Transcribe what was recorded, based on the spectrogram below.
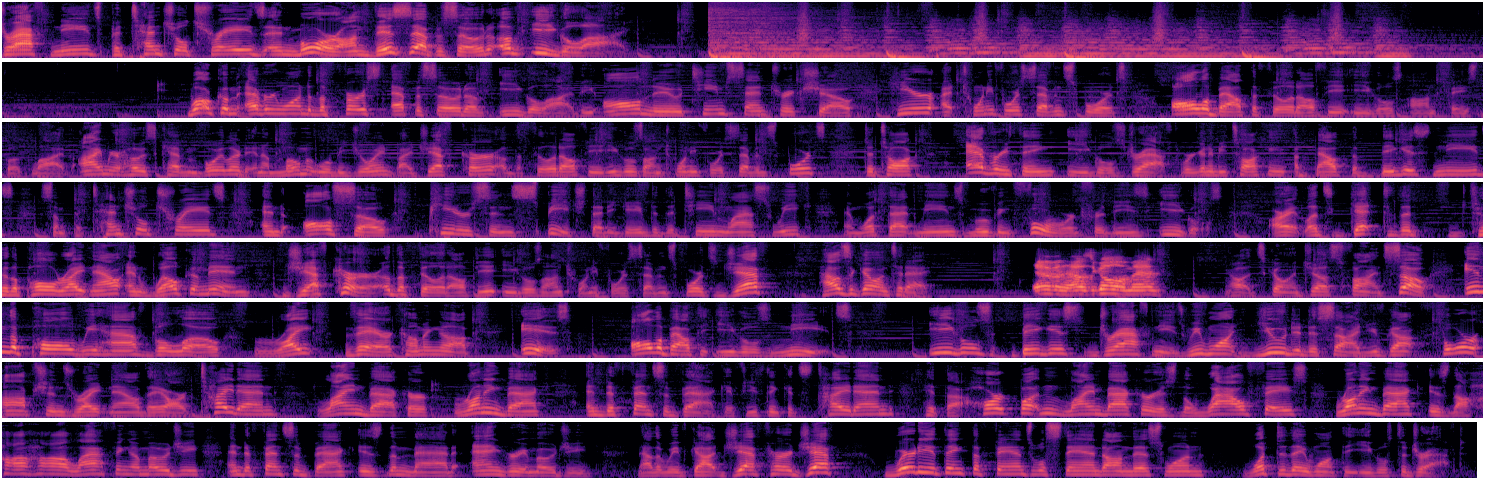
draft needs, potential trades, and more on this episode of Eagle Eye. Welcome, everyone, to the first episode of Eagle Eye, the all new team centric show here at 24 7 Sports, all about the Philadelphia Eagles on Facebook Live. I'm your host, Kevin Boylard. In a moment, we'll be joined by Jeff Kerr of the Philadelphia Eagles on 24 7 Sports to talk everything Eagles draft. We're going to be talking about the biggest needs, some potential trades, and also Pederson's speech that he gave to the team last week and what that means moving forward for these Eagles. All right, let's get to the to the poll right now and welcome in Jeff Kerr of the Philadelphia Eagles on 24/7 Sports. Jeff, how's it going today? Evan, how's it going, man? Oh, it's going just fine. So, in the poll we have below, right there coming up, is all about the Eagles' needs. Eagles' biggest draft needs. We want you to decide. You've got four options right now. They are tight end, linebacker, running back, and defensive back. If you think it's tight end, hit that heart button. Linebacker is the wow face. Running back is the ha ha laughing emoji. And defensive back is the mad angry emoji. Now that we've got Jeff here, Jeff, where do you think the fans will stand on this one? What do they want the Eagles to draft?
